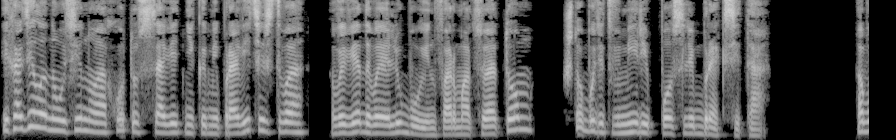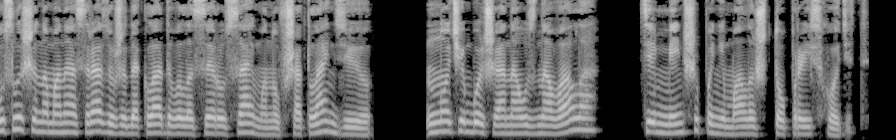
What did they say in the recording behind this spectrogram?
и ходила на утиную охоту с советниками правительства, выведывая любую информацию о том, что будет в мире после Брексита. Об услышанном она сразу же докладывала сэру Саймону в Шотландию, но чем больше она узнавала, тем меньше понимала, что происходит.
